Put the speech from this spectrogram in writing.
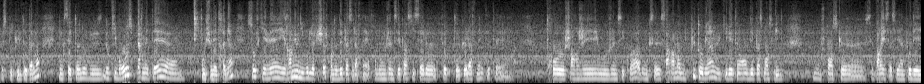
je spécule totalement. Donc cette Ibrose permettait, euh, fonctionnait très bien, sauf qu'il y avait, il ramait au niveau de l'affichage quand on déplaçait la fenêtre. Donc je ne sais pas si c'est le fait que la fenêtre était trop chargée ou je ne sais quoi. Donc ça ramait plutôt bien vu qu'il était en déplacement solide. Je pense que c'est pareil, ça c'est un peu des,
